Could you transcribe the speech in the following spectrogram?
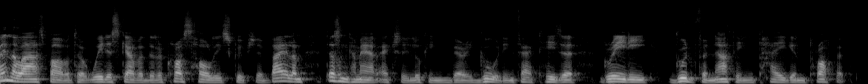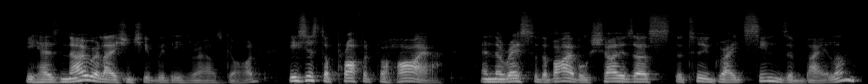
in the last Bible talk, we discovered that across Holy Scripture, Balaam doesn't come out actually looking very good. In fact, he's a greedy, good for nothing pagan prophet. He has no relationship with Israel's God. He's just a prophet for hire. And the rest of the Bible shows us the two great sins of Balaam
